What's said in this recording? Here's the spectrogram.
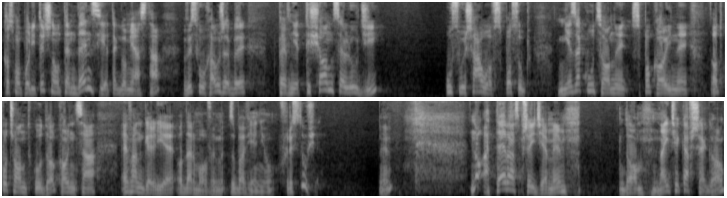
kosmopolityczną tendencję tego miasta wysłuchał, żeby pewnie tysiące ludzi usłyszało w sposób niezakłócony, spokojny, od początku do końca Ewangelię o darmowym zbawieniu w Chrystusie. Nie? No a teraz przejdziemy do najciekawszego.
